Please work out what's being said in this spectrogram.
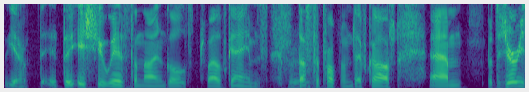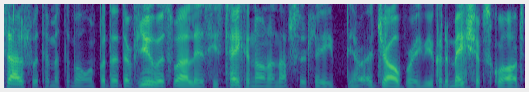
you know the, the issue is the nine goals, twelve games. Mm. That's the problem they've got. Um, but the jury's out with him at the moment. But their view as well is he's taken on an absolutely you know a job where you've got a makeshift squad.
